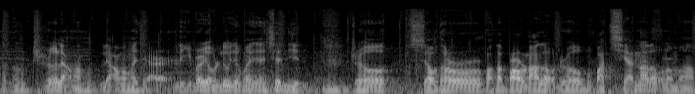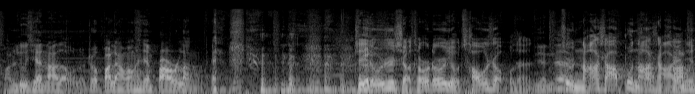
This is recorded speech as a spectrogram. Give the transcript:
可能值个两万两万块钱，里边有六千块钱现金。嗯之后小偷把他包拿走之后，不把钱拿走了吗？把六千拿走了，之后把两万块钱包扔了。这都是小偷，都是有操守的人，家就是拿啥不拿啥，人家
